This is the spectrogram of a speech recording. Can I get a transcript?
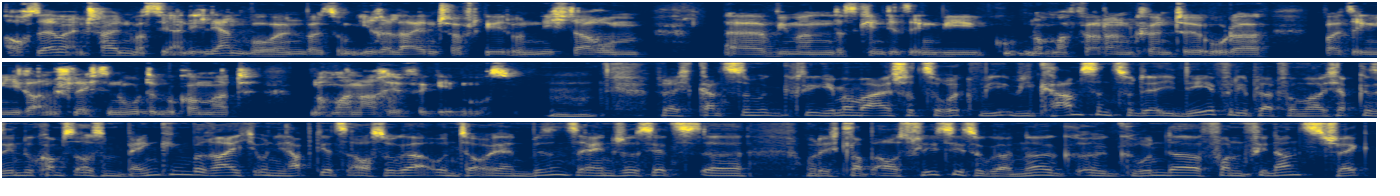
auch selber entscheiden, was sie eigentlich lernen wollen, weil es um ihre Leidenschaft geht und nicht darum, äh, wie man das Kind jetzt irgendwie gut nochmal fördern könnte oder weil es irgendwie gerade eine schlechte Note bekommen hat, nochmal Nachhilfe geben muss. Mhm. Vielleicht kannst du, gehen wir mal einen Schritt zurück. Wie, wie kam es denn zu der Idee für die Plattform? Ich habe gesehen, du kommst aus dem Banking-Bereich und ihr habt jetzt auch sogar unter euren Business Angels jetzt, äh, oder ich glaube ausschließlich sogar, ne, Gründer von Finanzcheck.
